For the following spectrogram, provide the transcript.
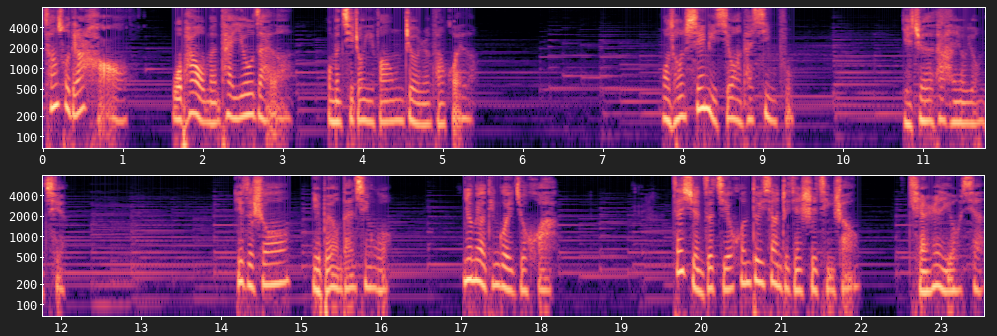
仓促点好，我怕我们太悠哉了，我们其中一方就有人反悔了。”我从心里希望他幸福，也觉得他很有勇气。叶子说：“你不用担心我。”你有没有听过一句话？在选择结婚对象这件事情上，前任优先。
